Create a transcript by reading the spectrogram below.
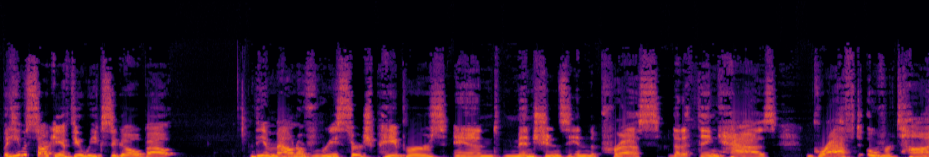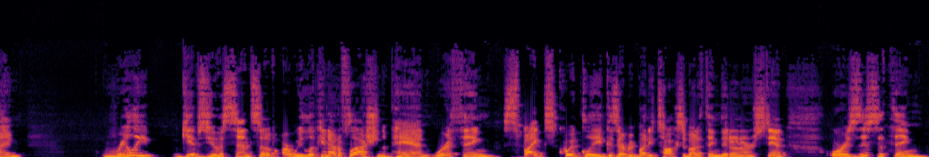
But he was talking a few weeks ago about the amount of research papers and mentions in the press that a thing has graphed over time really gives you a sense of are we looking at a flash in the pan where a thing spikes quickly because everybody talks about a thing they don't understand? Or is this a thing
